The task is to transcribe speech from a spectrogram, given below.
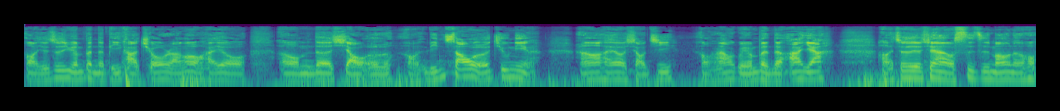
哦，也就是原本的皮卡丘，然后还有呃我们的小鹅哦林烧鹅 Junior，然后还有小鸡哦，还有原本的阿鸭，好、就是现在有四只猫呢，哦，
